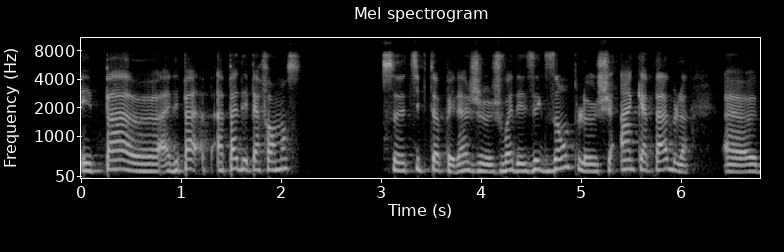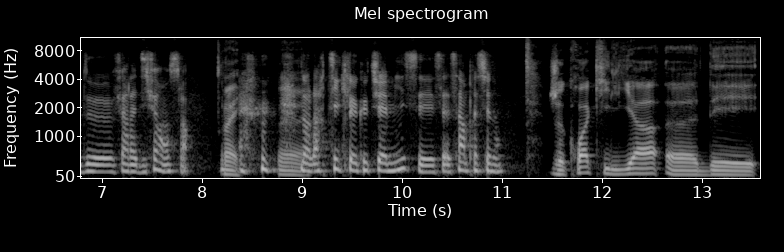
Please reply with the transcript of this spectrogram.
est pas, a, des, pas, a pas des performances tip top. Et là, je, je, vois des exemples, je suis incapable de faire la différence là. Ouais, Dans l'article que tu as mis, c'est assez impressionnant. Je crois qu'il y a des,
